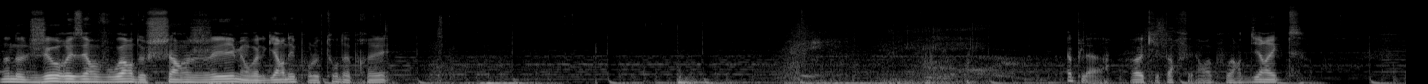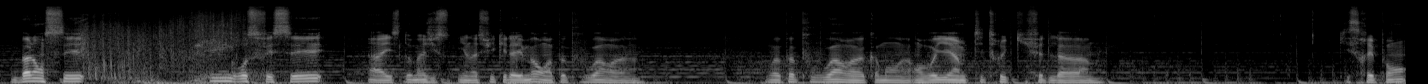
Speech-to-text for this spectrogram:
On a notre géoréservoir de charger, mais on va le garder pour le tour d'après. Hop là. Ok, parfait. On va pouvoir direct balancer une grosse fessée. Ah, c'est dommage, il y en a celui qui est là est mort. On va pas pouvoir... Euh, on va pas pouvoir, euh, comment, euh, envoyer un petit truc qui fait de la... qui se répand.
